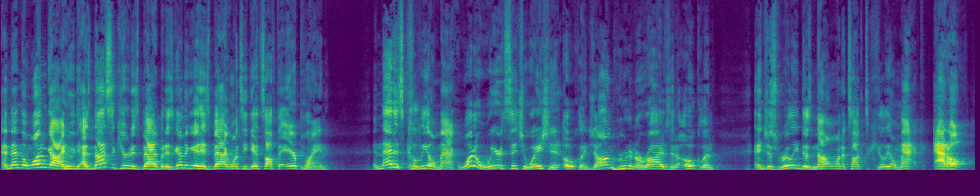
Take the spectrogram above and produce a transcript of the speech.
And then the one guy who has not secured his bag, but is going to get his bag once he gets off the airplane, and that is Khalil Mack. What a weird situation in Oakland. Jon Gruden arrives in Oakland and just really does not want to talk to Khalil Mack at all.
